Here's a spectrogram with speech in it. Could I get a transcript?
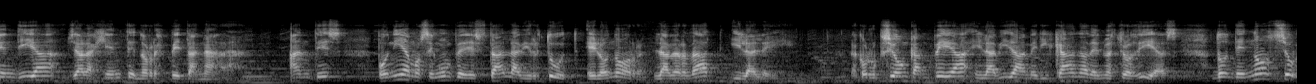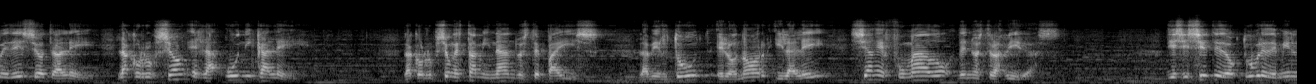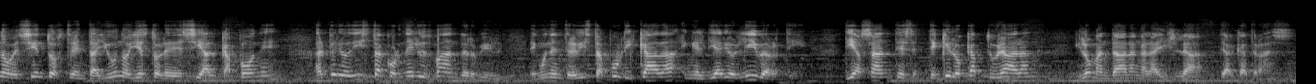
Hoy en día ya la gente no respeta nada. Antes poníamos en un pedestal la virtud, el honor, la verdad y la ley. La corrupción campea en la vida americana de nuestros días, donde no se obedece otra ley. La corrupción es la única ley. La corrupción está minando este país. La virtud, el honor y la ley se han esfumado de nuestras vidas. 17 de octubre de 1931, y esto le decía Al Capone, al periodista Cornelius Vanderbilt en una entrevista publicada en el diario Liberty, días antes de que lo capturaran y lo mandaran a la isla de Alcatraz.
